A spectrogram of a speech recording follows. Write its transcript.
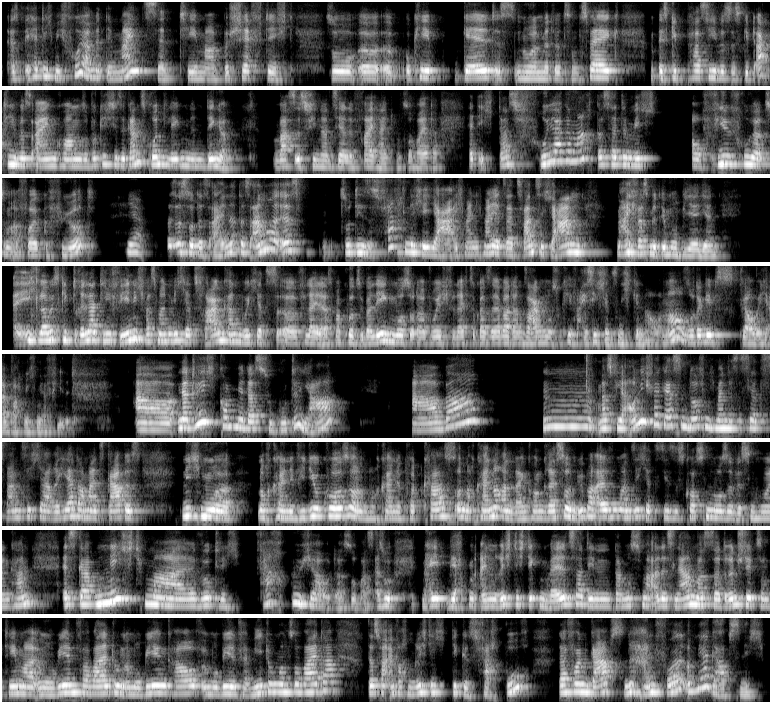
also hätte ich mich früher mit dem Mindset-Thema beschäftigt, so, äh, äh, okay, Geld ist nur ein Mittel zum Zweck, es gibt passives, es gibt aktives Einkommen, so wirklich diese ganz grundlegenden Dinge. Was ist finanzielle Freiheit und so weiter. Hätte ich das früher gemacht, das hätte mich auch viel früher zum Erfolg geführt. Ja. Das ist so das eine. Das andere ist so dieses fachliche, ja, ich meine, ich mache jetzt seit 20 Jahren mache ich was mit Immobilien? Ich glaube, es gibt relativ wenig, was man mich jetzt fragen kann, wo ich jetzt äh, vielleicht erstmal kurz überlegen muss oder wo ich vielleicht sogar selber dann sagen muss, okay, weiß ich jetzt nicht genau. Ne? So, da gibt es, glaube ich, einfach nicht mehr viel. Äh, natürlich kommt mir das zugute, ja. Aber mh, hm, was wir auch nicht vergessen dürfen, ich meine, das ist jetzt 20 Jahre her. Damals gab es nicht nur noch keine Videokurse und noch keine Podcasts und noch keine Online-Kongresse und überall, wo man sich jetzt dieses kostenlose Wissen holen kann. Es gab nicht mal wirklich Fachbücher oder sowas. Also wir hatten einen richtig dicken Wälzer, den, da musste man alles lernen, was da drin steht zum Thema Immobilienverwaltung, Immobilienkauf, Immobilienvermietung und so weiter. Das war einfach ein richtig dickes Fachbuch. Davon gab es eine Handvoll und mehr gab es nicht.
